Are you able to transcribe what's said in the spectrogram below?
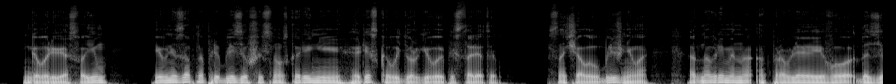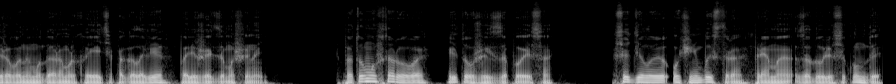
— говорю я своим, и, внезапно приблизившись на ускорении, резко выдергиваю пистолеты. Сначала у ближнего — одновременно отправляя его дозированным ударом рукояти по голове полежать за машиной. Потом у второго, и тоже из-за пояса. Все делаю очень быстро, прямо за долю секунды.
